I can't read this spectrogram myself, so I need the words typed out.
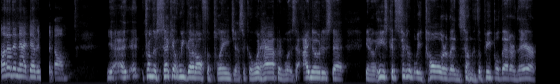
Other than that, Devin did it all. Yeah, from the second we got off the plane, Jessica, what happened was I noticed that you know he's considerably taller than some of the people that are there,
